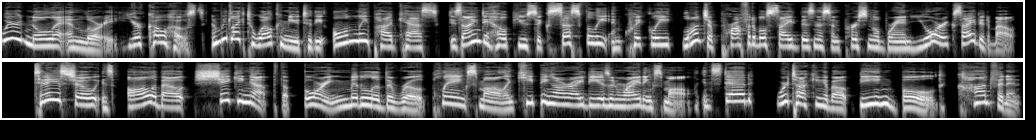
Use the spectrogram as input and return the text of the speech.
We're Nola and Lori, your co hosts, and we'd like to welcome you to the only podcast designed to help you successfully and quickly launch a profitable side business and personal brand you're excited about. Today's show is all about shaking up the boring middle of the road, playing small, and keeping our ideas and writing small. Instead, we're talking about being bold, confident,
